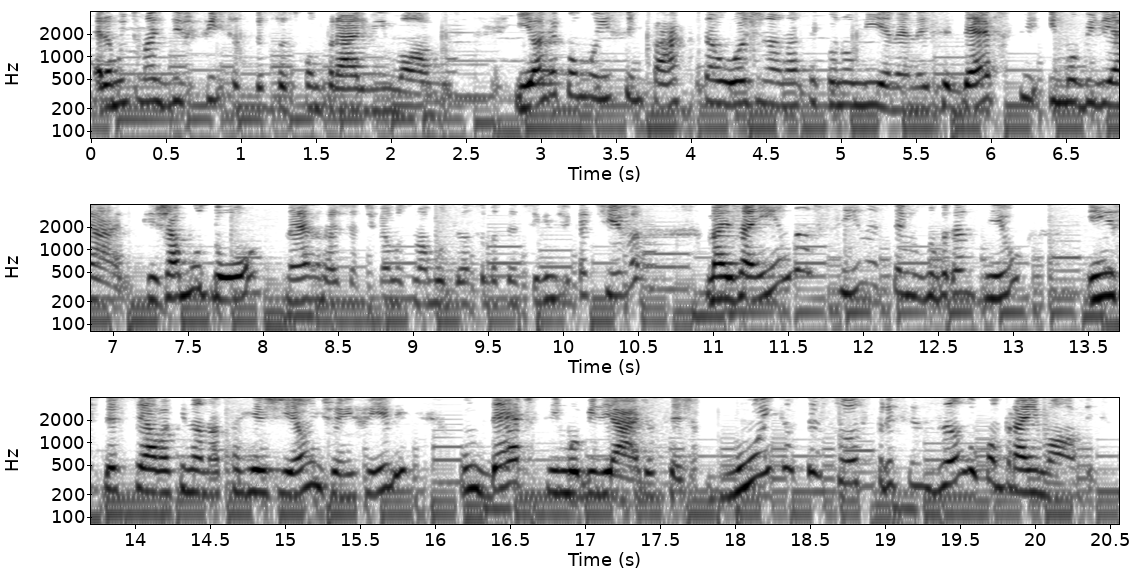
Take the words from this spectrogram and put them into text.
era muito mais difícil as pessoas comprarem imóveis. E olha como isso impacta hoje na nossa economia, né? nesse déficit imobiliário, que já mudou, né? nós já tivemos uma mudança bastante significativa, mas ainda assim nós temos no Brasil, em especial aqui na nossa região, em Joinville, um déficit imobiliário, ou seja, muitas pessoas precisando comprar imóveis.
